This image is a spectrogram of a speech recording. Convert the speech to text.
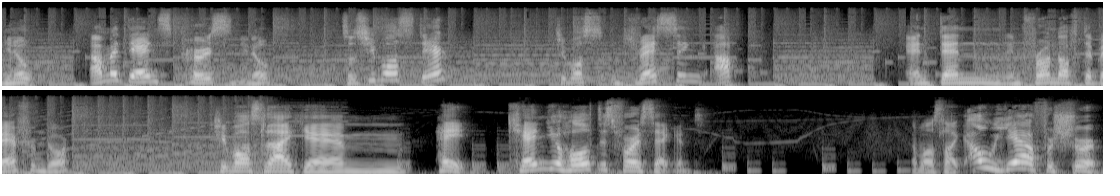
you know, I'm a dance person, you know? So she was there. She was dressing up. And then in front of the bathroom door, she was like, um, hey, can you hold this for a second? I was like, oh yeah, for sure.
